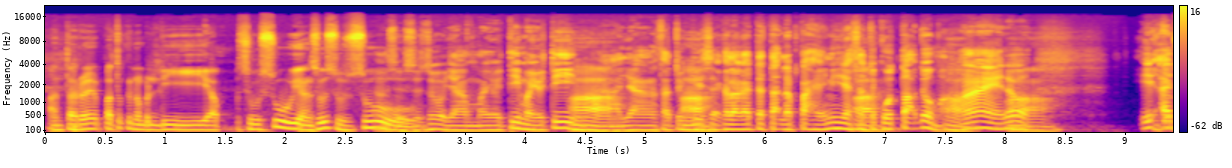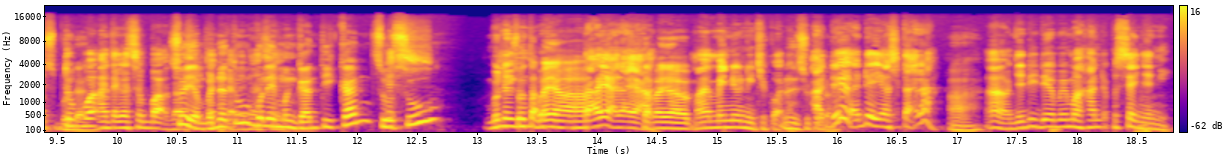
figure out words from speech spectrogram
Antara lepas tu kena beli apa, susu yang susu-susu. Ah, so, so, so, yang mayotin mayotin Ah. ah. yang satu Ah. kes kalau kata tak lepas ini yang satu Ah. kotak tu mahal Ah. tu Ah. Eh, itu pun antara sebab So kalau yang benda tu boleh menggantikan susu. Boleh So, tak payah- tak payah, tak payah. tak payah- My menu ni cukup, lah. cukup ada ada yang start dah. Ah. Ha, jadi dia memang 100% yang ni.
